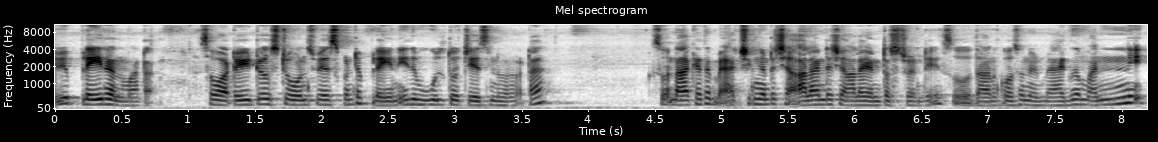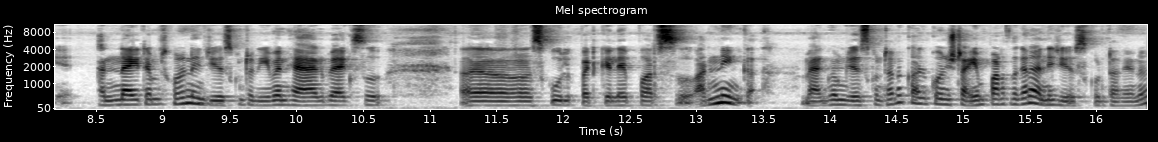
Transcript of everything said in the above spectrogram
ఇవి ప్లెయిన్ అనమాట సో అటు ఇటు స్టోన్స్ వేసుకుంటే ప్లెయిన్ ఇది ఊల్తో చేసిన అనమాట సో నాకైతే మ్యాచింగ్ అంటే చాలా అంటే చాలా ఇంట్రెస్ట్ అండి. సో దానికోసం నేను మ్యాక్సిమం అన్ని అన్ని ఐటమ్స్ కూడా నేను చేసుకుంటాను. ఈవెన్ హ్యాండ్ బ్యాగ్స్ స్కూల్కి పట్టుకెళ్ళే పర్స్ అన్నీ ఇంకా మ్యాక్సిమం చేసుకుంటాను. కానీ కొంచెం టైం పడుతుంది కానీ అన్నీ చేసుకుంటాను నేను.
